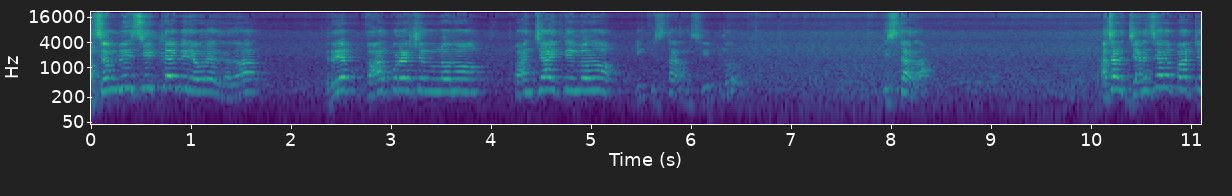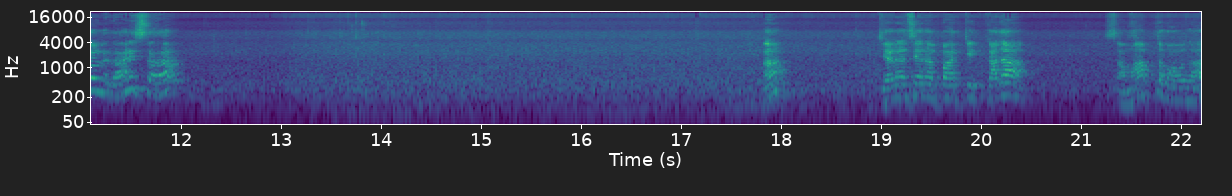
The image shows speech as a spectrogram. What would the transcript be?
అసెంబ్లీ సీట్లే మీరు ఇవ్వలేదు కదా? రేపు కార్పొరేషన్లోనో పంచాయతీల్లోనో ఇంక ఇస్తారా సీట్లు? ఇస్తారా? అసలు జనసేన పార్టీ వాళ్ళని రాణిస్తారా? జనసేన పార్టీ కథ సమాప్తం అవుదా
